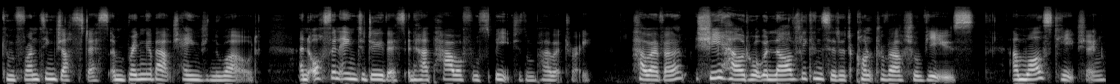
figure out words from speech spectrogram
confronting justice and bringing about change in the world, and often aimed to do this in her powerful speeches and poetry. However, she held what were largely considered controversial views, and whilst teaching,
